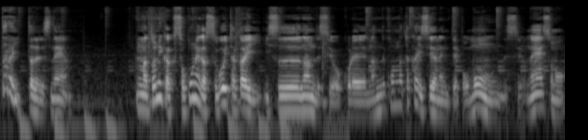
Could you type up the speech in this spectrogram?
たら行ったでですね、まあとにかく底根がすごい高い椅子なんですよ。これ、なんでこんな高い椅子やねんってやっぱ思うんですよね。その、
